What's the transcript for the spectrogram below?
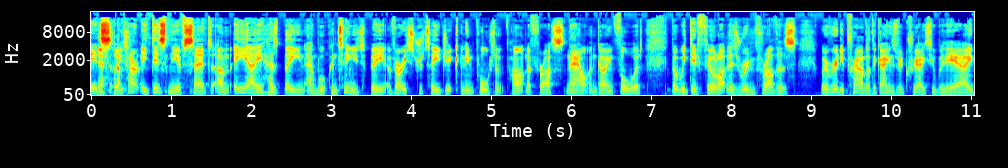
it's Yes, apparently Disney have said um, EA has been and will continue to be a very strategic and important partner for us now and going forward. But we did feel like there's room for others. We're really proud of the games we've created with EA.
